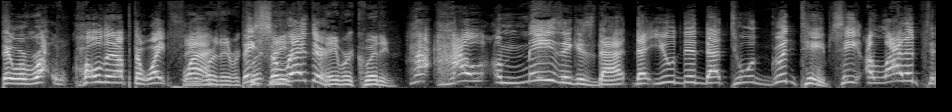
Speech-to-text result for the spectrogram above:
they were ru- holding up the white flag. They were they were They quit- surrendered. They, were quitting. How, how amazing is that that you did that to a good team? See, a lot of t-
